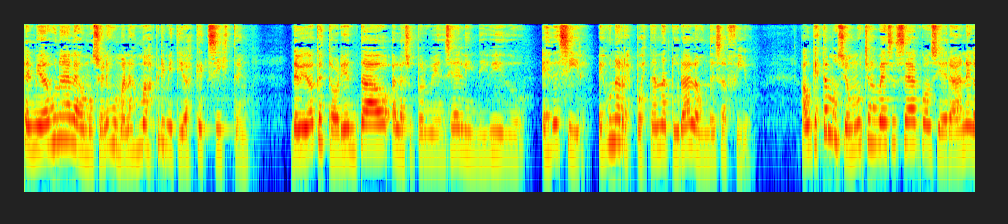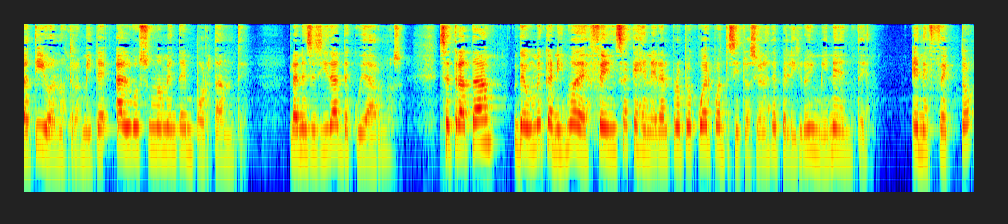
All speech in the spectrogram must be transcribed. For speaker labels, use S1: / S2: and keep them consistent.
S1: El miedo es una de las emociones humanas más primitivas que existen, debido a que está orientado a la supervivencia del individuo, es decir, es una respuesta natural a un desafío. Aunque esta emoción muchas veces sea considerada negativa, nos transmite algo sumamente importante, la necesidad de cuidarnos. Se trata de un mecanismo de defensa que genera el propio cuerpo ante situaciones de peligro inminente. En efecto,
